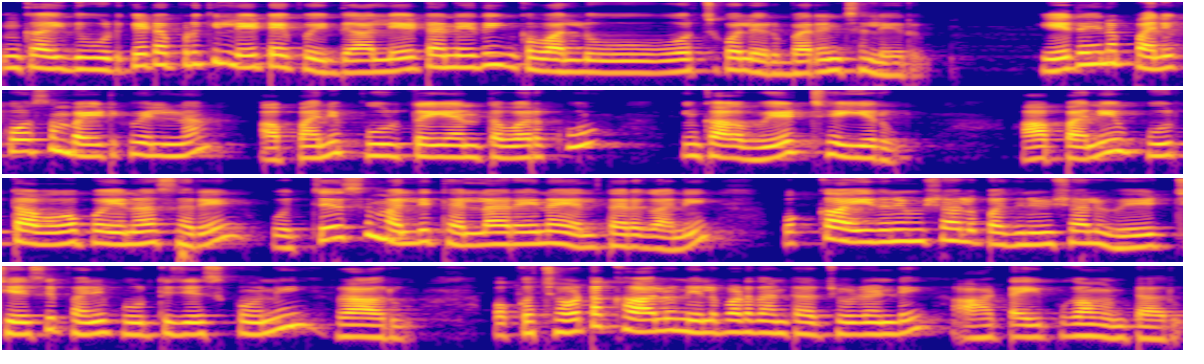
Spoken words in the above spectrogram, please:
ఇంకా ఇది ఉడికేటప్పటికి లేట్ అయిపోయింది ఆ లేట్ అనేది ఇంకా వాళ్ళు ఓర్చుకోలేరు భరించలేరు. ఏదైనా పని కోసం బయటికి వెళ్ళినా ఆ పని పూర్తయ్యేంత వరకు ఇంకా వెయిట్ చెయ్యరు. ఆ పని పూర్తి అవ్వకపోయినా సరే వచ్చేసి మళ్ళీ తెల్లారైనా వెళ్తారు కానీ ఒక్క ఐదు నిమిషాలు పది నిమిషాలు వెయిట్ చేసి పని పూర్తి చేసుకొని రారు. ఒక చోట కాలు నిలబడదంటారు చూడండి ఆ టైప్గా ఉంటారు.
